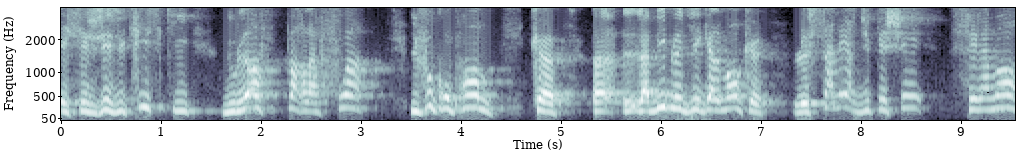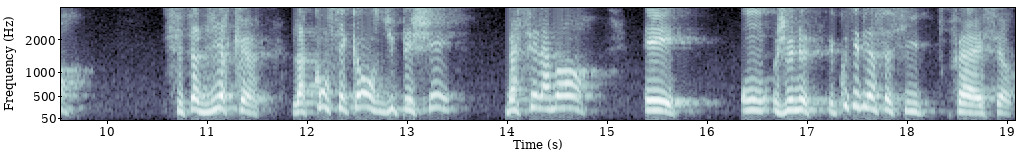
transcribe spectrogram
Et c'est Jésus-Christ qui nous l'offre par la foi. Il faut comprendre que euh, la Bible dit également que le salaire du péché, c'est la mort. C'est-à-dire que la conséquence du péché, ben, c'est la mort. Et on, je ne, écoutez bien ceci, frères et sœurs.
